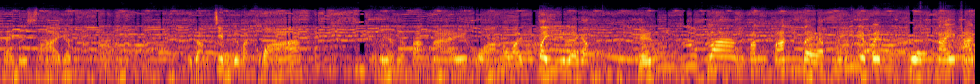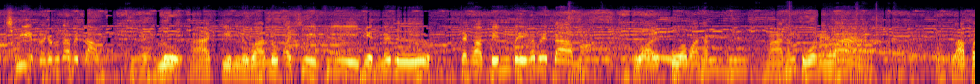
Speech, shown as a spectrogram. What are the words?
แล้วจะแทงด้วยซ้ายครับไปดำจิ้มด้วยหมัดขวาแล้วพยายามจะตั้งในขวางเอาไว้ตีเลยครับ เห็นรูปร่างตันๆแบบนี้เนี่ยเป็นวงในอาชีพเลยครับทางด้านเพชรดำนี่ครับลูกหากินหรือว่าลูกอาชีพที่เห็นก็คือจังหวะบินตีครับเพชรดำลอยตัวมาทั้งมาทั้งตัวนี่ว่า รับไป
